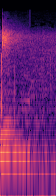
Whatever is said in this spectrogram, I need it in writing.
Hmm.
